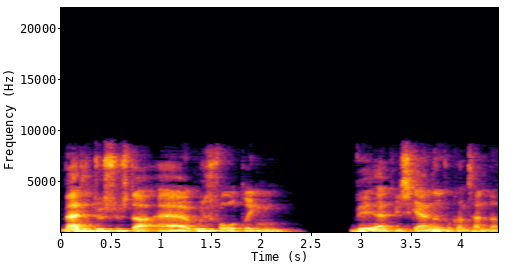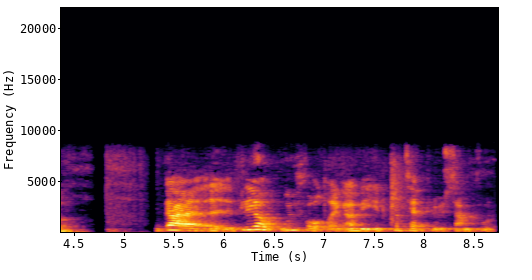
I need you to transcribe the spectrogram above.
Hvad er det, du synes, der er udfordringen ved, at vi skærer ned på kontanter? Der er øh, flere udfordringer ved et kontantløst samfund.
